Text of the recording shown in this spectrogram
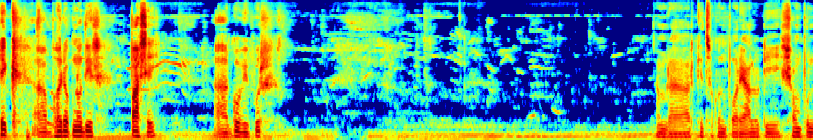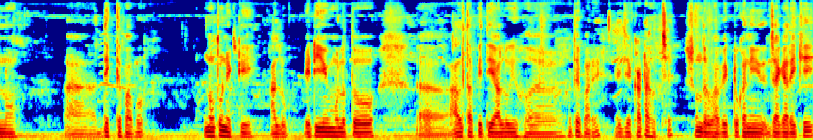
ঠিক ভৈরব নদীর পাশেই গবিপুর আমরা আর কিছুক্ষণ পরে আলুটি সম্পূর্ণ দেখতে পাবো। নতুন একটি আলু। এটি মূলত আহ, আলতাপিতি আলুই হতে পারে। এই যে কাটা হচ্ছে সুন্দরভাবে একটুখানি জায়গা রেখেই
